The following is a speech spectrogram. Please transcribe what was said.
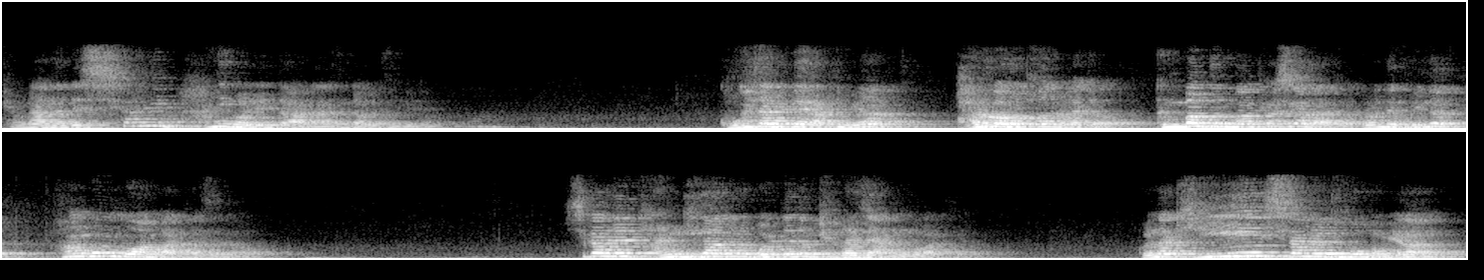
변하는데 시간이 많이 걸린다라는 생각을 듭니다. 고기잡이배 같으면 바로바로 턴을 하죠. 금방금방 표시가 나죠. 그런데 우리는 항공모함 같아서요. 시간을 단기간으로 볼 때는 변하지 않는 것 같아요. 그러나 긴 시간을 두고 보면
